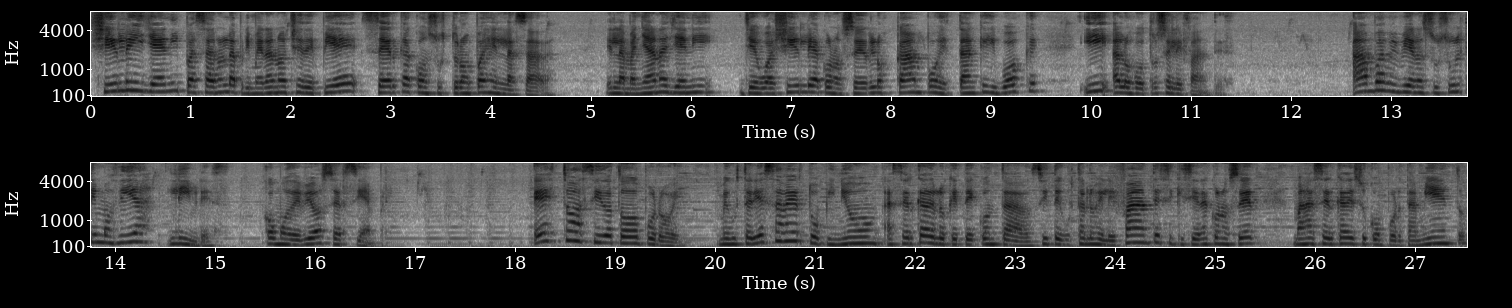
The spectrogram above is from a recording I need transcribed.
Shirley y Jenny pasaron la primera noche de pie cerca con sus trompas enlazadas. En la mañana Jenny llevó a Shirley a conocer los campos, estanques y bosques y a los otros elefantes. Ambas vivieron sus últimos días libres, como debió ser siempre. Esto ha sido todo por hoy. Me gustaría saber tu opinión acerca de lo que te he contado, si te gustan los elefantes, si quisieras conocer más acerca de su comportamiento,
